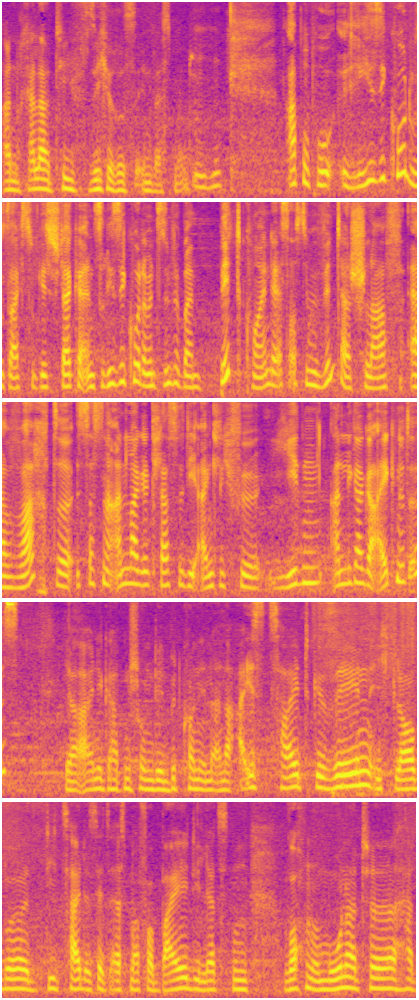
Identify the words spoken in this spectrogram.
ein relativ sicheres Investment. Mhm. Apropos Risiko, du sagst, du gehst stärker ins Risiko. Damit sind wir beim Bitcoin. Der ist aus dem Winterschlaf erwacht. Ist das eine Anlageklasse, die eigentlich für jeden Anleger geeignet ist? Ja, einige hatten schon den Bitcoin in einer Eiszeit gesehen. Ich glaube, die Zeit ist jetzt erstmal vorbei. Die letzten Wochen und Monate hat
